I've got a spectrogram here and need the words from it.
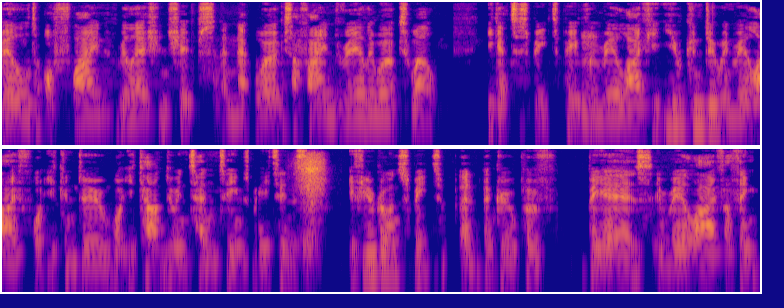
build offline relationships and networks, I find really works well. You get to speak to people mm. in real life. You, you, can do in real life what you can do, what you can't do in 10 Teams meetings. If you go and speak to a, a group of BAs in real life, I think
